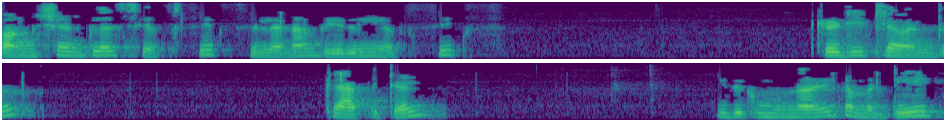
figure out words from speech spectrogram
ஃபங்க்ஷன் ப்ளஸ் எஃப் சிக்ஸ் இல்லைனா வெறும் எஃப் சிக்ஸ் கிரெடிட்டில் வந்து கேபிட்டல் இதுக்கு முன்னாடி நம்ம டேட்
